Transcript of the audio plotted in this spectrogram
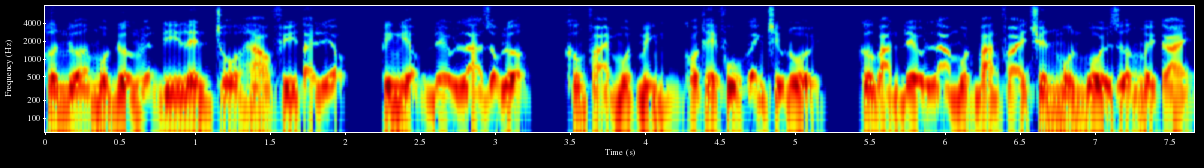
hơn nữa một đường luyện đi lên chỗ hao phí tài liệu, kinh nghiệm đều là rộng lượng không phải một mình có thể phụ gánh chịu nổi, cơ bản đều là một bang phái chuyên môn bồi dưỡng mấy cái.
